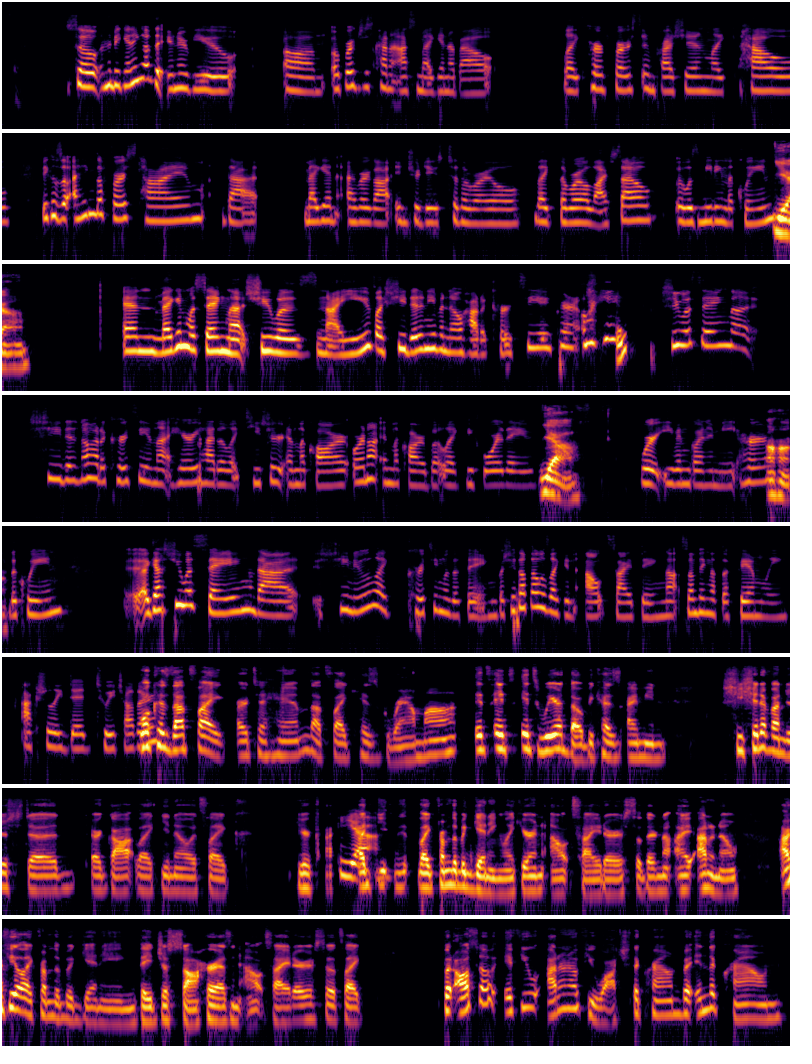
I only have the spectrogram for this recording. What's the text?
So in the beginning of the interview, um Oprah just kind of asked Meghan about like her first impression, like how because I think the first time that Meghan ever got introduced to the royal like the royal lifestyle, it was meeting the queen. Yeah. and Meghan was saying that she was naive, like she didn't even know how to curtsy. Apparently, Oh. she was saying that she didn't know how to curtsy, and that Harry had to like teach her in the car, or not in the car, but like before they Yeah. were even going to meet her, Uh-huh. the queen. I guess she was saying that she knew like curtsying was a thing, but she thought that was like an outside thing, not something that the family actually did to each other. Well, because that's like, or to him, that's like his grandma. It's it's it's weird though because I mean, she should have understood or got like you know it's like you're yeah, like you, like from the beginning like you're an outsider so they're not I I don't know I feel like from the beginning they just saw her as an outsider so it's like but also if you I don't know if you watch The Crown but in The Crown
